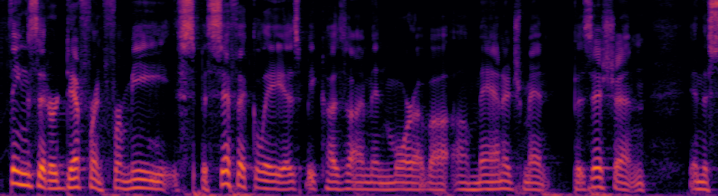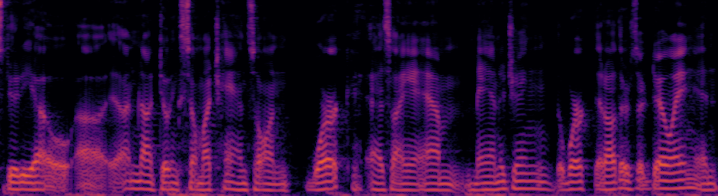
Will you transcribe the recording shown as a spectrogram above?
Things that are different for me specifically is because I'm in more of a, a management position in the studio. Uh, I'm not doing so much hands on work as I am managing the work that others are doing and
